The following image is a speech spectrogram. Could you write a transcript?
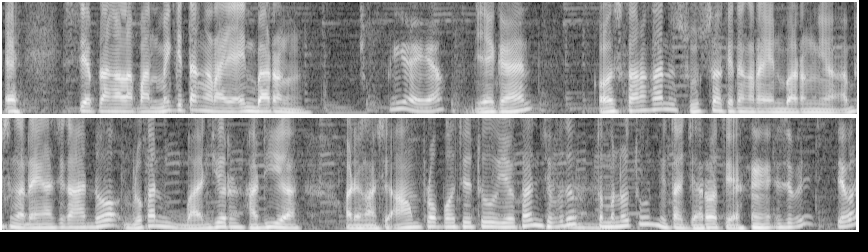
eh setiap tanggal 8 Mei kita ngerayain bareng. Iya ya. Iya kan? Kalau sekarang kan susah kita ngerayain barengnya. Habis nggak ada yang ngasih kado. Dulu kan banjir hadiah. Ada yang ngasih amplop waktu itu, ya kan? Siapa tuh? Temen lu tuh Nita Jarot ya? Siapa? Siapa?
